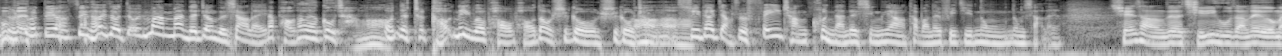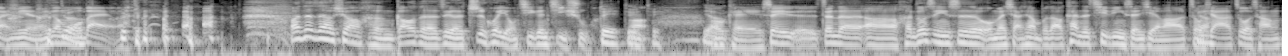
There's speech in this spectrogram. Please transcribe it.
公分，对啊，所以他要要慢慢的这样子下来。那跑道要够长哦。哦，那这跑那个跑跑道是够是够长啊，所以他讲是非常困难的形象，他把那个飞机弄弄下来了。全场这个起立鼓掌，这个有买面，要膜拜了。哇，这是要需要很高的这个智慧、勇气跟技术。对对对。OK，所以真的呃很多事情是我们想象不到，看着气定神闲啊，走下座舱，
